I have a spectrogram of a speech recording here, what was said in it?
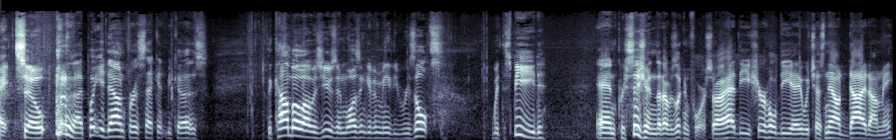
Right, so I put you down for a second because the combo I was using wasn't giving me the results with the speed and precision that I was looking for. So I had the Shurhold DA, which has now died on me,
